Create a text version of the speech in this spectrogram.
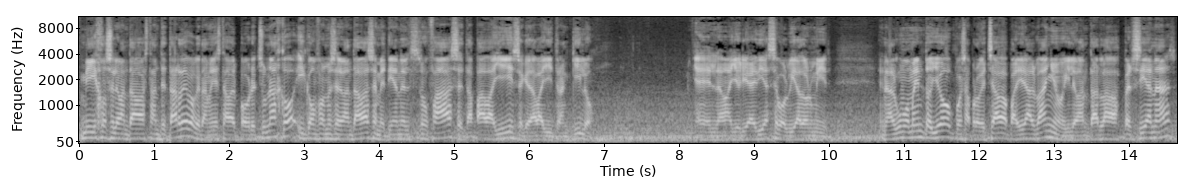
mi hijo se levantaba bastante tarde porque también estaba el pobre chunasco y conforme se levantaba se metía en el sofá, se tapaba allí y se quedaba allí tranquilo. En la mayoría de días se volvía a dormir. En algún momento yo pues aprovechaba para ir al baño y levantar las persianas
